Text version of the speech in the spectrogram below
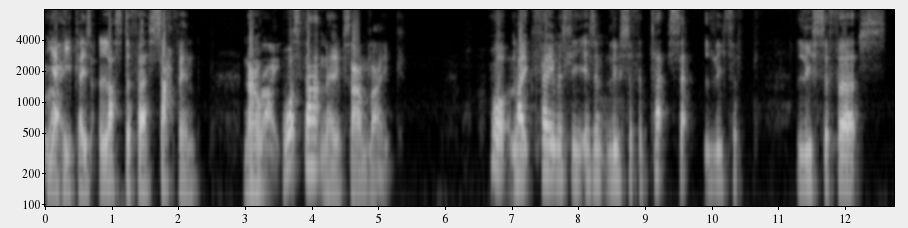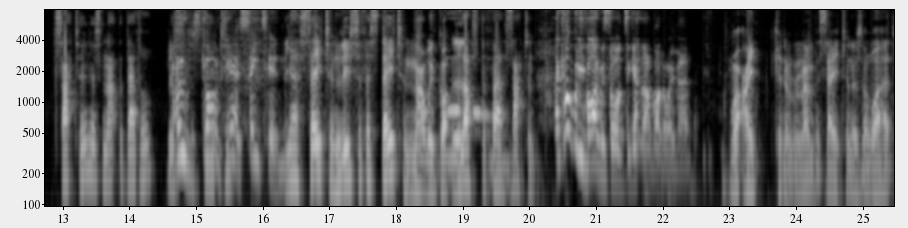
Yeah, he plays Lyutsifer Safin. Now, Right. what's that name sound like? What, like, famously, isn't Lucifer ta- sa- Lucifer Lucifer Saturn? Isn't that the devil? Oh, Lucifer God, Satan? yeah, Satan. Yeah, Satan, Lucifer Staten. Now we've got oh. Lucifer Saturn. I can't believe I was the one to get that, by the way, Ben. Well, I couldn't remember Satan as a word.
